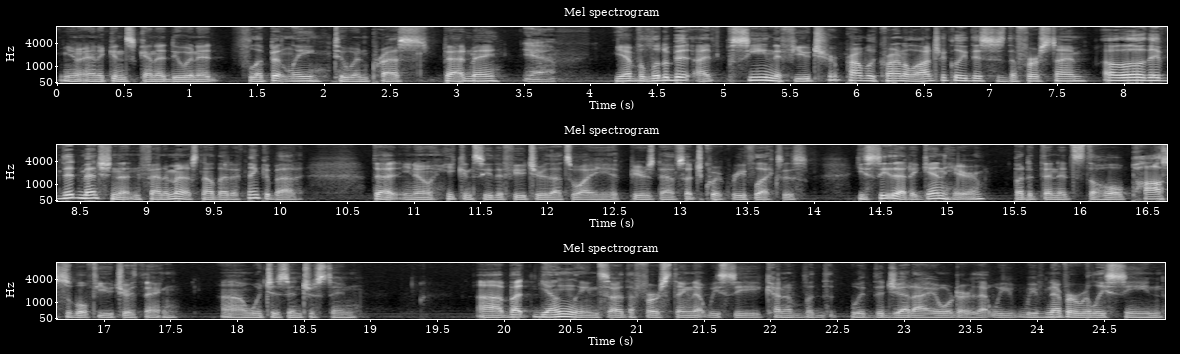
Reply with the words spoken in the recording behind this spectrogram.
You know, Anakin's kind of doing it flippantly to impress Padme. Yeah. You have a little bit. I've seen the future, probably chronologically. This is the first time, although they did mention that in Phantom Menace. Now that I think about it, that you know he can see the future. That's why he appears to have such quick reflexes. You see that again here, but then it's the whole possible future thing, uh, which is interesting. Uh, but younglings are the first thing that we see, kind of with with the Jedi Order that we we've never really seen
